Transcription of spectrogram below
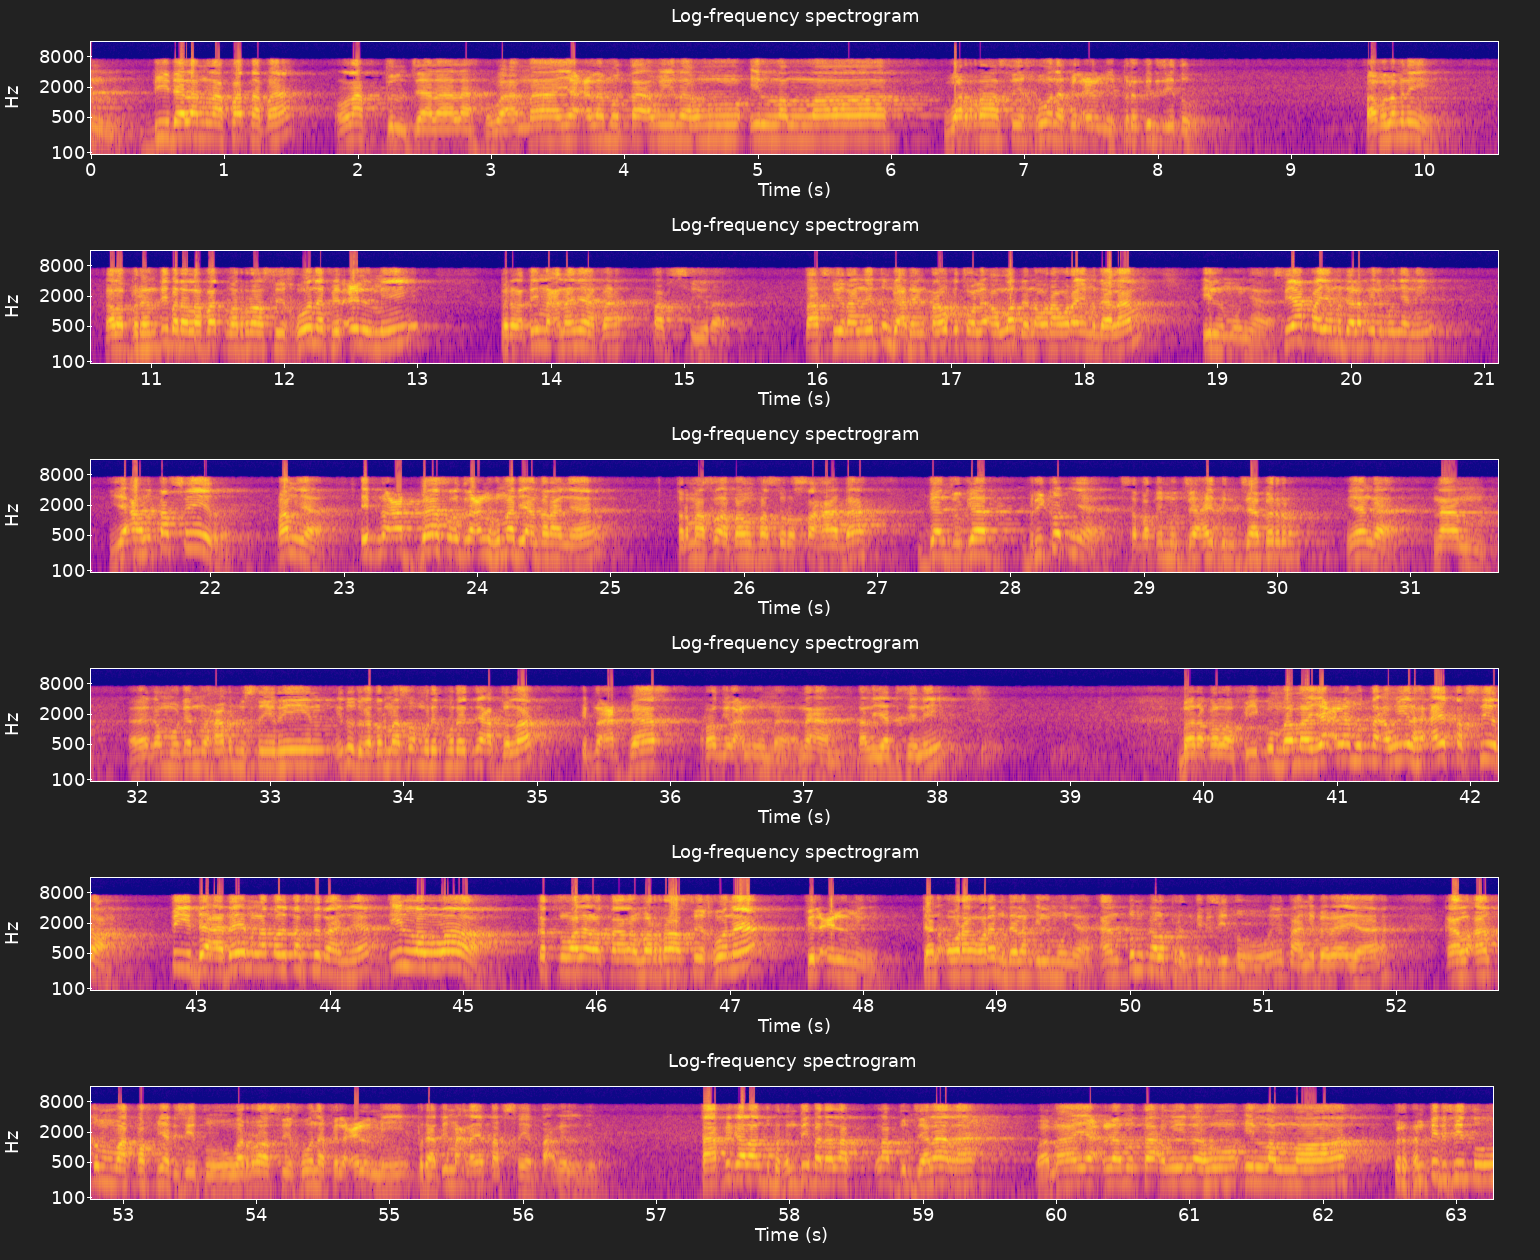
di dalam lafaz apa? Lafdzul jalalah wa ma ya'lamu ta'wilahu illallah warasikhuna fil ilmi. Berhenti di situ. Paham belum ini? Kalau berhenti pada lafaz warasikhuna fil ilmi berarti maknanya apa? Tafsiran. Tafsirannya itu enggak ada yang tahu kecuali Allah dan orang-orang yang mendalam ilmunya. Siapa yang mendalam ilmunya nih? Ya ahli tafsir. Paham ya? Ibnu Abbas radhiyallahu anhu di antaranya termasuk apa mufassir sahabat dan juga berikutnya seperti Mujahid bin Jabir, ya enggak? Nam eh, kemudian Muhammad bin Sirin itu juga termasuk murid-muridnya Abdullah Ibnu Abbas radhiyallahu anhu. Naam, kita lihat di sini. Barakallahu fikum bama ya'lamu ta'wilah ayat tafsirah. Tidak ada yang mengetahui tafsirannya illallah kecuali Allah Taala warasikhuna fil ilmi dan orang-orang yang dalam ilmunya. Antum kalau berhenti di situ, ini pahami Bapak ya. Kalau antum wakafnya di situ warasikhuna fil ilmi berarti maknanya tafsir takwil itu. Tapi kalau antum berhenti pada lafzul jalalah wa ma ya'lamu ta'wilahu illallah berhenti di situ,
